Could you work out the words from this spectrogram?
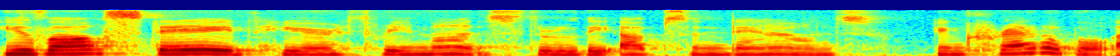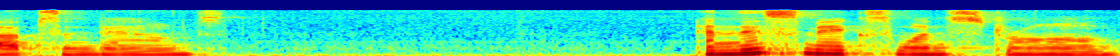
You've all stayed here three months through the ups and downs, incredible ups and downs. And this makes one strong.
